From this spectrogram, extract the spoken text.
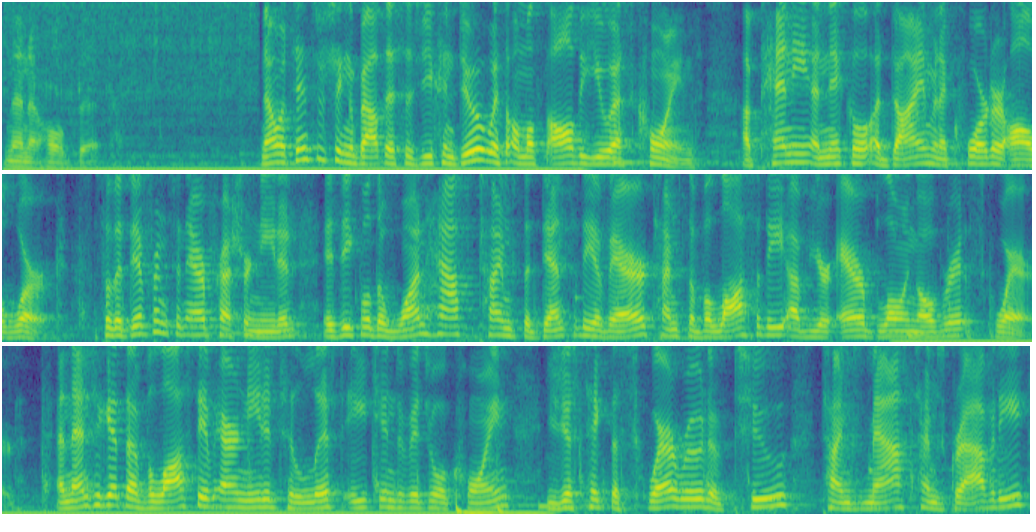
And then it holds it. Now what's interesting about this is you can do it with almost all the US coins. A penny, a nickel, a dime, and a quarter all work. So the difference in air pressure needed is equal to one half times the density of air times the velocity of your air blowing over it squared. And then to get the velocity of air needed to lift each individual coin, you just take the square root of 2 times mass times gravity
